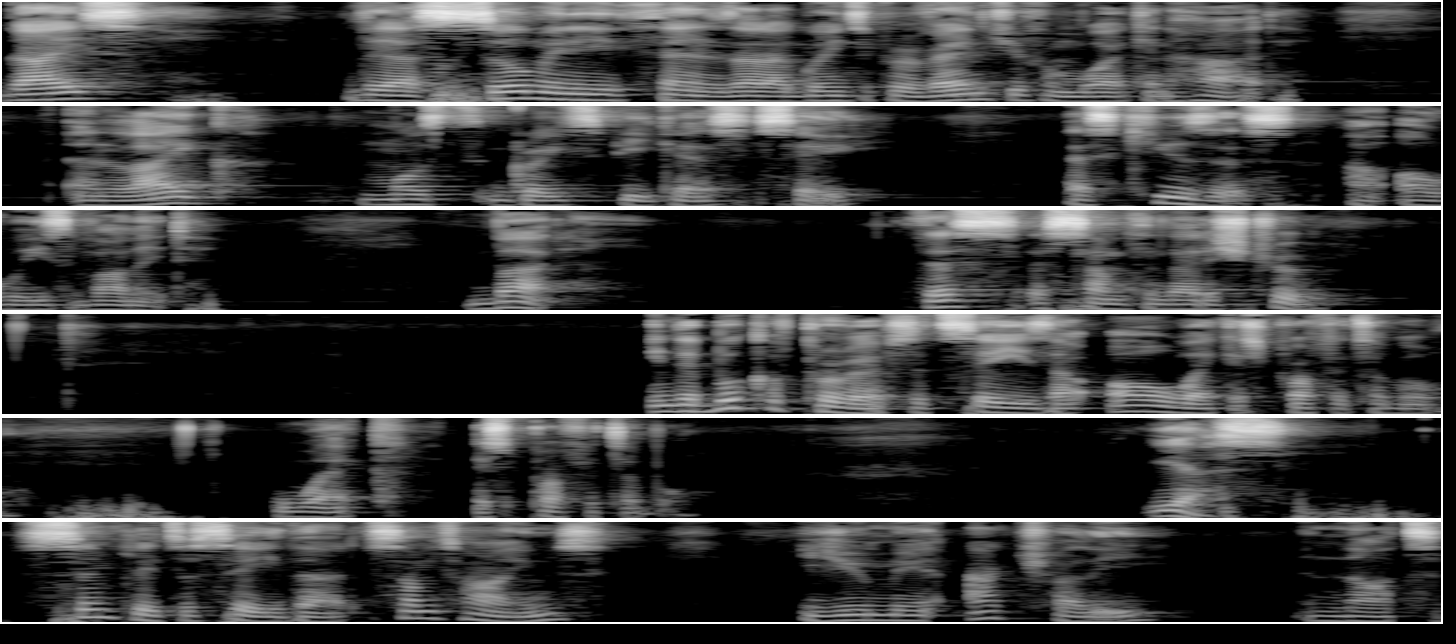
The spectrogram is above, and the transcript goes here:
Guys, there are so many things that are going to prevent you from working hard. And like most great speakers say, excuses are always valid. But this is something that is true. In the book of Proverbs, it says that all work is profitable. Work is profitable. Yes, simply to say that sometimes you may actually not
